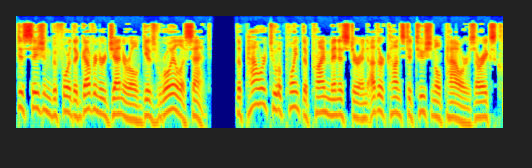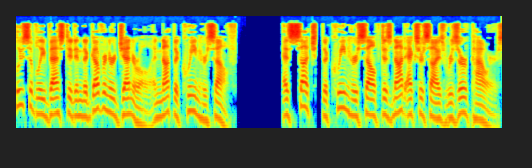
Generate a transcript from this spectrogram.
decision before the Governor-General gives royal assent. The power to appoint the Prime Minister and other constitutional powers are exclusively vested in the Governor-General and not the Queen herself. As such, the Queen herself does not exercise reserve powers.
